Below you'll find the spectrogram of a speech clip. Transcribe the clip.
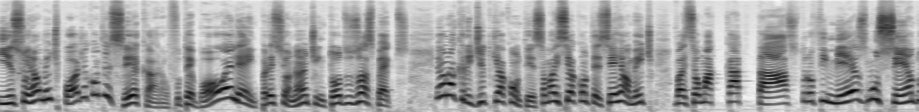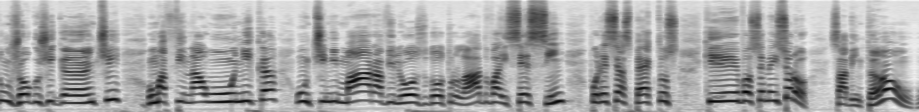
e isso realmente pode acontecer, cara. O futebol ele é impressionante em todos os aspectos. Eu não acredito que aconteça, mas se acontecer realmente vai ser uma catástrofe, mesmo sendo um jogo gigante, uma final única, um time maravilhoso do outro lado, vai ser sim por esses aspectos que você mencionou, sabe? Então,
